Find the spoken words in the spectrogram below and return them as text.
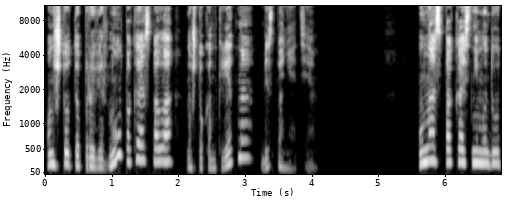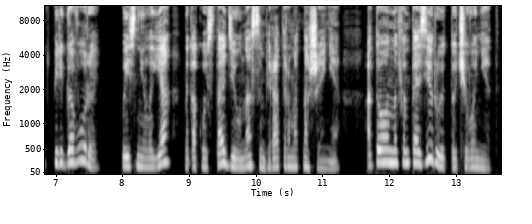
Он что-то провернул, пока я спала, но что конкретно, без понятия. «У нас пока с ним идут переговоры», — пояснила я, на какой стадии у нас с императором отношения, а то он нафантазирует то, чего нет.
